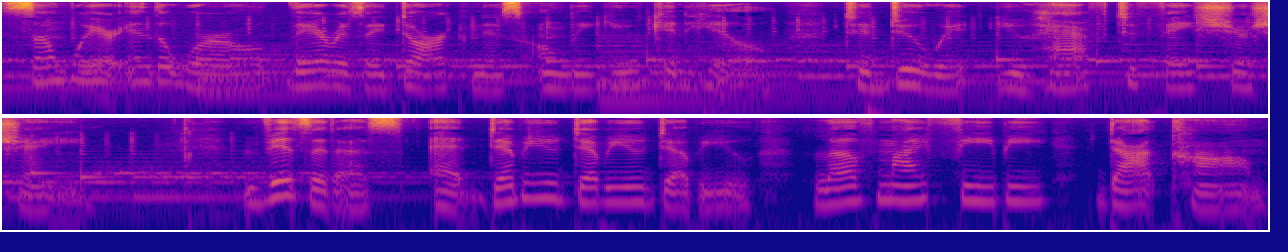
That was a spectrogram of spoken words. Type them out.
somewhere in the world there is a darkness only you can heal. To do it, you have to face your shame. Visit us at www lovemyphoebe.com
